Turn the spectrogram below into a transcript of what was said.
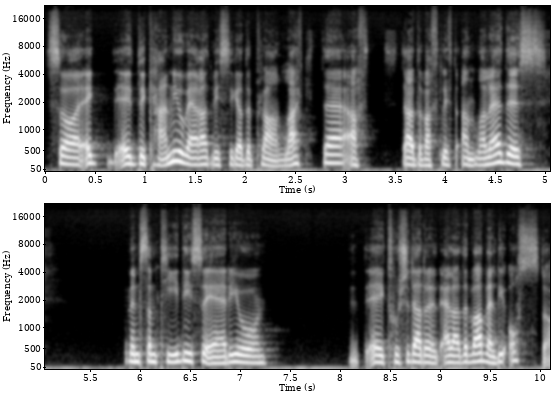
Så jeg, jeg, det kan jo være at hvis jeg hadde planlagt det, at det hadde vært litt annerledes. Men samtidig så er det jo Jeg tror ikke det hadde Eller det var veldig oss, da,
